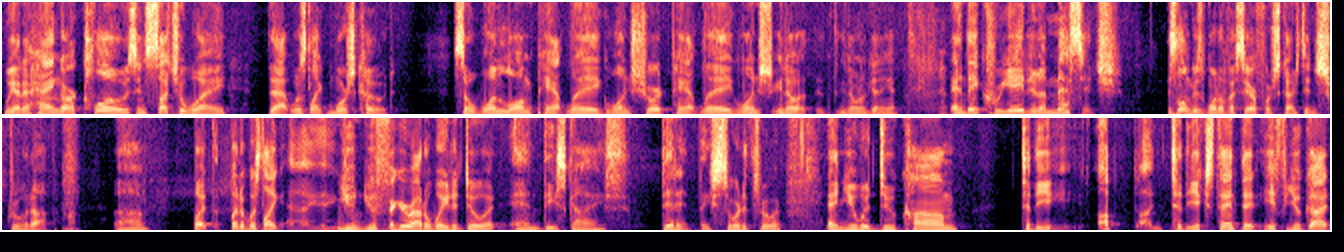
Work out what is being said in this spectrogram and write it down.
We had to hang our clothes in such a way that was like Morse code. So one long pant leg, one short pant leg, one, sh- you know, you know what I'm getting at? And they created a message as long as one of us Air Force guys didn't screw it up. Um, but but it was like uh, you you figure out a way to do it, and these guys did it. They sorted through it, and you would do comm to the up uh, to the extent that if you got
